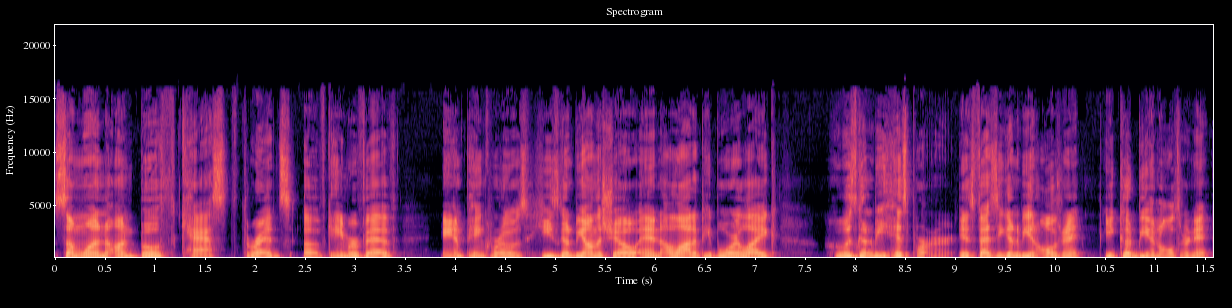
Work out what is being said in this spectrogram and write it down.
someone on both cast threads of Gamer Vev and Pink Rose. He's going to be on the show, and a lot of people were like, who is going to be his partner? Is Fessy going to be an alternate? He could be an alternate.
